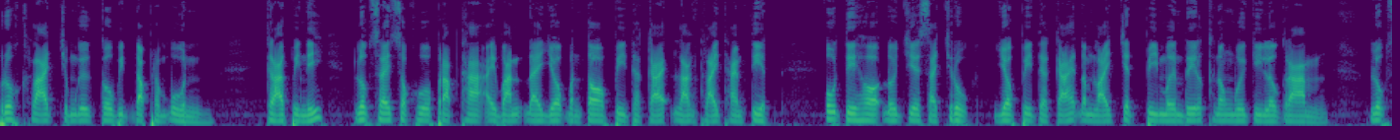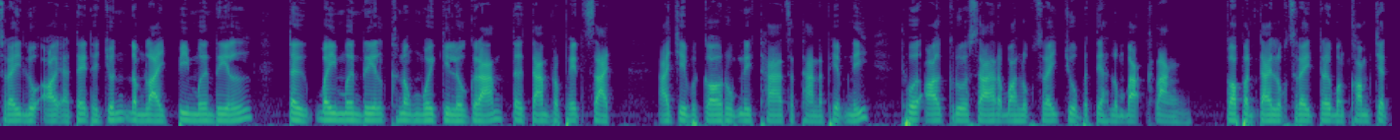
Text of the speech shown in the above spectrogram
ព្រោះខ្លាចជំងឺ Covid-19 ក្រៅពីនេះលោកស្រីសុកហួរប្រាប់ថាអីវ៉ាន់ដែលយកបន្តពីតកែឡើងថ្លៃថែមទៀតឧទាហរណ៍ដូចជាសាច់ជ្រូក យកពីតកែតម្លៃជិត20000រៀលក្នុង1គីឡូក្រាមលោកស្រីលក់ឲ្យអតិថិជនតម្លៃ20000រៀលទៅ30000រៀលក្នុង1គីឡូក្រាមទៅតាមប្រភេទសាច់អាជីវកររូបនេះថាស្ថានភាពនេះធ្វើឲ្យគ្រួសាររបស់លោកស្រីជួបប្រទះលំបាកខ្លាំងក៏ប៉ុន្តែលោកស្រីត្រូវបង្ខំចិត្ត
